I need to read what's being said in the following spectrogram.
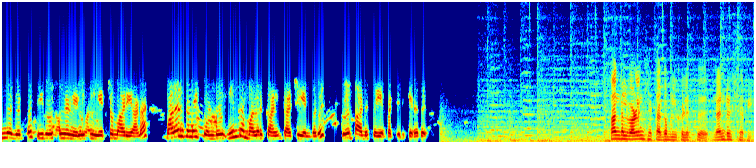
இந்த வெப்ப சீதோஷ்ண நிலைக்கு ஏற்ற மாதிரியான மலர்களை கொண்டு இந்த மலர் கண்காட்சி என்பது ஏற்பாடு செய்யப்பட்டிருக்கிறது. தாங்கள் வழங்கிய தகவல்களுக்கு நன்றி ஷெர்லி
